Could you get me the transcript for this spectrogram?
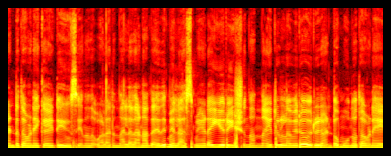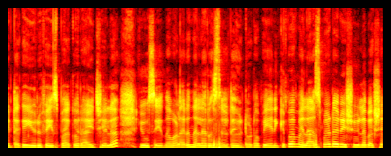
രണ്ട് തവണയൊക്കെ ആയിട്ട് യൂസ് ചെയ്യുന്നത് വളരെ നല്ലതാണ്. അതായത് മെലാസ്മയുടെ ഈ ഒരു ഇഷ്യൂ നന്നായിട്ടുള്ളവർ ഒരു രണ്ടോ മൂന്നോ തവണയായിട്ടൊക്കെ ഈ ഒരു ഫേസ് പാക്ക് ഒരാഴ്ചയിൽ യൂസ് ചെയ്യുന്നത് വളരെ നല്ല റിസൾട്ട് കിട്ടും കേട്ടോ. അപ്പോൾ എനിക്കിപ്പോൾ മെലാസ്മയുടെ ഒരു ഇഷ്യൂ ഇല്ല. പക്ഷേ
